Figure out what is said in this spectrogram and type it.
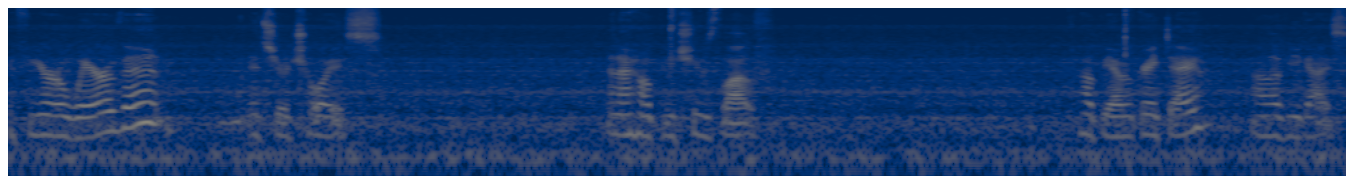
if you're aware of it, it's your choice. And I hope you choose love. Hope you have a great day. I love you guys.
